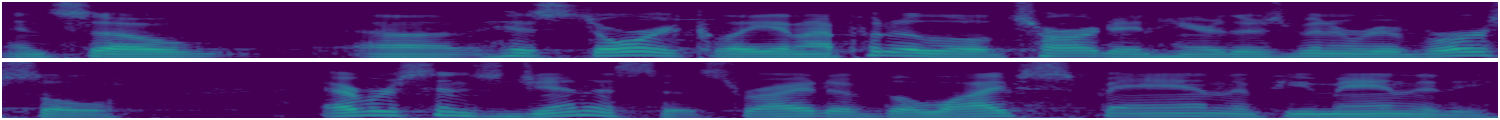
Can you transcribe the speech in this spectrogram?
And so, uh, historically, and I put a little chart in here, there's been a reversal ever since Genesis, right, of the lifespan of humanity.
